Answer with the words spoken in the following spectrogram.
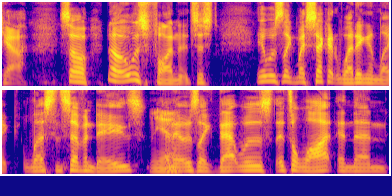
Yeah. So no, it was fun. It's just it was like my second wedding in like less than seven days. Yeah. And it was like that was it's a lot. And then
